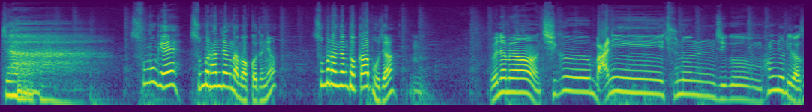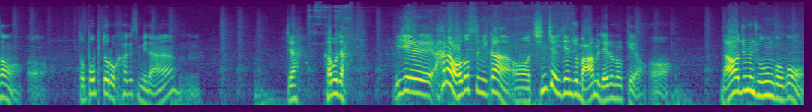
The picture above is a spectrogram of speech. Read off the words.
자 스무 개 스물한 장 남았거든요. 스물한 장더 까보자. 음. 왜냐면 지금 많이 주는 지금 확률이라서 어, 더 뽑도록 하겠습니다. 음. 자 가보자. 이제 하나 얻었으니까 어 진짜 이젠 좀 마음을 내려놓을게요. 어 나와주면 좋은 거고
